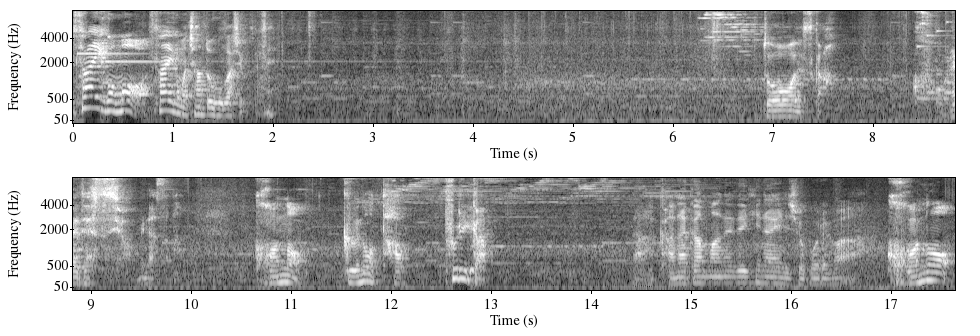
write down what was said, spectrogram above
最後も最後もちゃんと動かしてくださいね。どうですか？これですよ皆さん。この具のたっぷり感。なかなか真似できないでしょこれは。この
